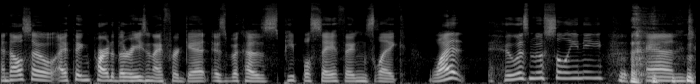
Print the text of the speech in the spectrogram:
And also, I think part of the reason I forget is because people say things like, "What? Who is Mussolini?" and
